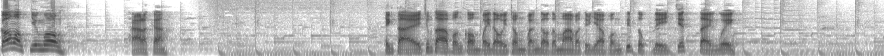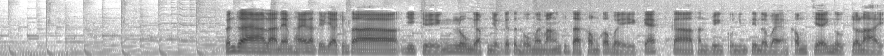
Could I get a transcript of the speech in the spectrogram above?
Có một dương môn. Khá là căng hiện tại chúng ta vẫn còn 7 đội trong bản đồ Tama và Tiêu Gia vẫn tiếp tục đi chết tài nguyên. Tính ra là anh em thấy là tiêu gia chúng ta di chuyển, luôn gặp những cái tình huống may mắn, chúng ta không có bị các à, thành viên của những team đội bạn khống chế ngược trở lại.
